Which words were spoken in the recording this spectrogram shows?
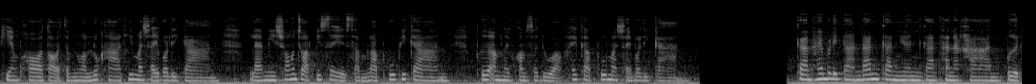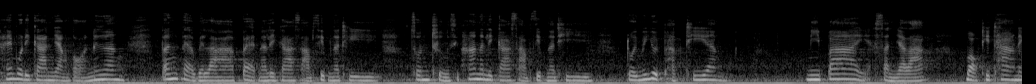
เพียงพอต่อจำนวนลูกค้าที่มาใช้บริการ และมีช่องจอดพิเศษสำหรับผู้พิการ เพื่ออำนวยความสะดวกให้กับผู้มาใช้บริการการให้บริการด้านการเงินการธนาคาร เปิดให้บริการอย่างต่อเนื่อง ตั้งแต่เวลา 8 นาฬิกา 30 นาที จนถึง 15 นาฬิกา 30 นาที โดยไม่หยุดพักเที่ยง มีป้าย สัญลักษณ์ บอกทิศทางใน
